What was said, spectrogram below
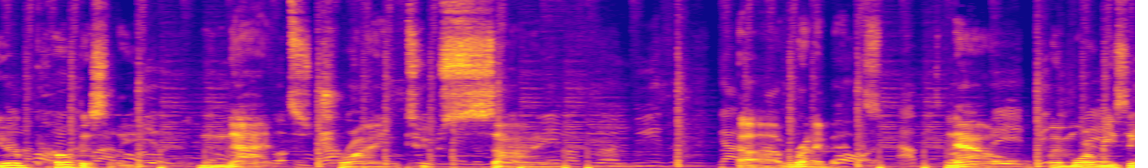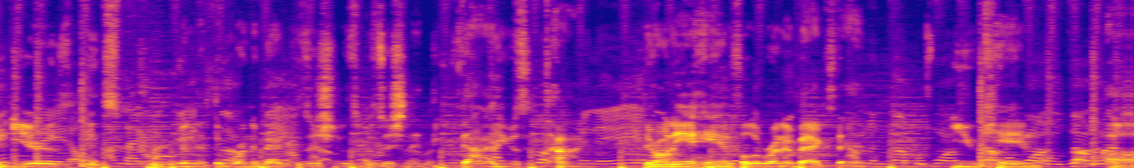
you're purposely not trying to sign uh, running backs. Now, in more recent years, it's proven that the running back position is a position that devalues in time. There are only a handful of running backs that you can uh,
